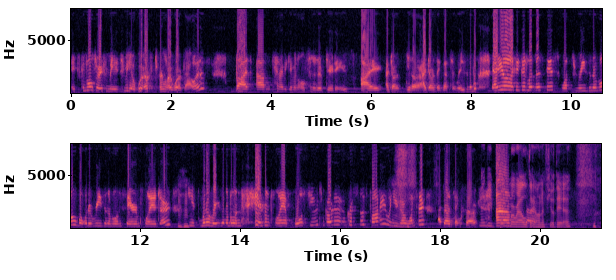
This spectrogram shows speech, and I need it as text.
it's compulsory for me to be at work during my work hours but um, can I be given alternative duties? I, I don't, you know, I don't think that's reasonable. And, you know, like a good litmus test, what's reasonable? What would a reasonable and fair employer do? Mm-hmm. do you, would a reasonable and fair employer force you to go to a Christmas party when you don't want to? I don't think so. Maybe bring um, morale so, down if you're there.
